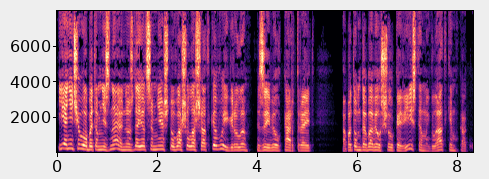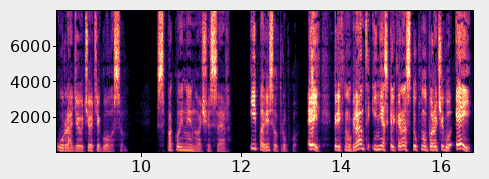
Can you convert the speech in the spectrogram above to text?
«Я ничего об этом не знаю, но сдается мне, что ваша лошадка выиграла», — заявил Картрайт, а потом добавил шелковистым и гладким, как у радио тети, голосом. «Спокойной ночи, сэр». И повесил трубку. «Эй!» — крикнул Грант и несколько раз стукнул по рычагу. «Эй!»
